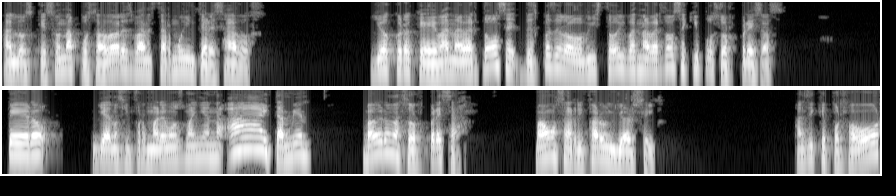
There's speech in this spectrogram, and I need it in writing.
a los que son apostadores van a estar muy interesados. Yo creo que van a haber 12, después de lo visto hoy, van a haber dos equipos sorpresas. Pero ya nos informaremos mañana. Ah, también va a haber una sorpresa. Vamos a rifar un jersey. Así que por favor,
